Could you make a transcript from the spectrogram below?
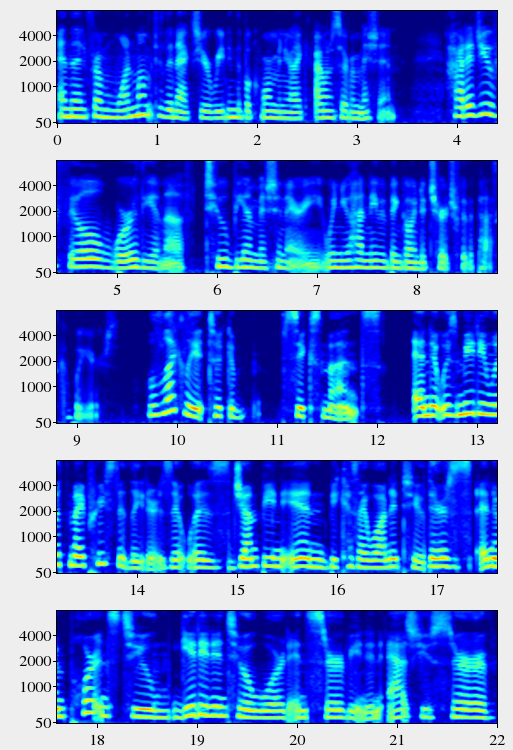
And then from one moment to the next, you're reading the Book of Mormon, you're like, I want to serve a mission. How did you feel worthy enough to be a missionary when you hadn't even been going to church for the past couple years? Well, luckily, it took a, six months and it was meeting with my priesthood leaders. It was jumping in because I wanted to. There's an importance to getting into a ward and serving. And as you serve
